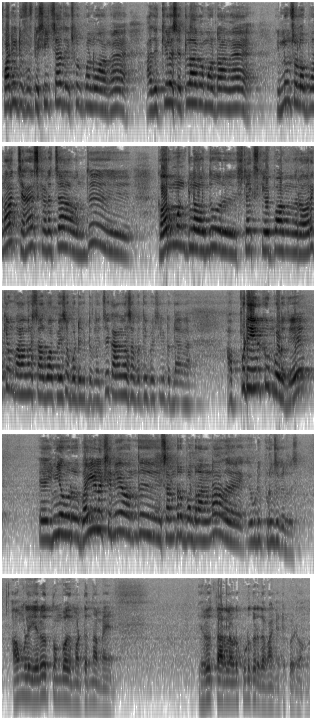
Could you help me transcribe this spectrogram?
forty to fifty சீட்ஸாவது எக்ஸ்பெக்ட் பண்ணுவாங்க. அது கீழே செட்டில் ஆக மாட்டாங்க. இன்னும் சொல்ல போனால் சான்ஸ் கிடைச்சா வந்து கவர்மெண்ட்டில் வந்து ஒரு ஸ்டேக்ஸ் கேட்பாங்கங்கிற வரைக்கும் காங்கிரஸ் சார்பாக பேசப்பட்டுக்கிட்டு இருந்துச்சு. காங்கிரஸை பற்றி பேசிக்கிட்டு இருந்தாங்க. அப்படி இருக்கும் பொழுது இங்கே ஒரு பை எலெக்ஷனே வந்து சரண்டர் பண்ணுறாங்கன்னா அதை எப்படி புரிஞ்சுக்கிறது? சார் அவங்களுக்கு இருபத்தொம்போது மட்டும்தான் மெயின் இருபத்தாறில் விட கொடுக்குறத வாங்கிட்டு போயிடுவாங்க.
